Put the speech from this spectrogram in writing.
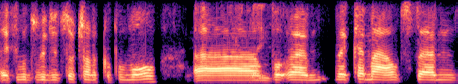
if you want me to touch on a couple more, um, but um, they came out. Um,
